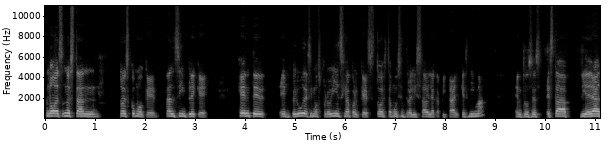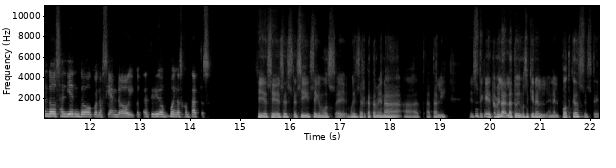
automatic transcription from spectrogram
no es, no es tan, no es como que tan simple que gente en Perú decimos provincia porque todo está muy centralizado en la capital, que es Lima, entonces está liderando, saliendo, conociendo y ha tenido buenos contactos. Sí, así es. Este, sí, seguimos eh, muy cerca también a, a, Tali. Este, que también la, tuvimos aquí en el, en el podcast, este,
